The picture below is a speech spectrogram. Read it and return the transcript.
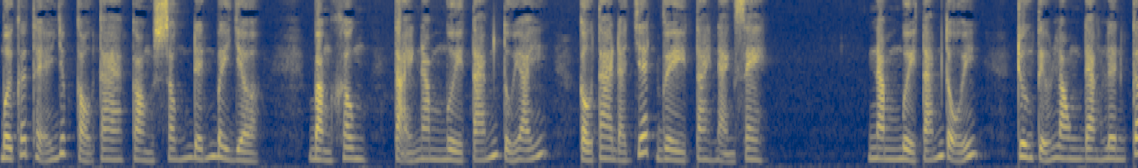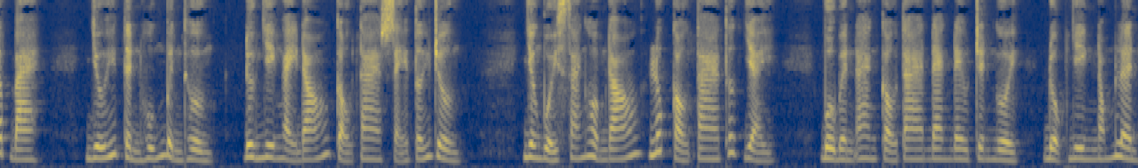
mới có thể giúp cậu ta còn sống đến bây giờ. Bằng không, tại năm 18 tuổi ấy, cậu ta đã chết vì tai nạn xe. Năm 18 tuổi, Trương Tiểu Long đang lên cấp 3. Dưới tình huống bình thường, đương nhiên ngày đó cậu ta sẽ tới trường. Nhưng buổi sáng hôm đó, lúc cậu ta thức dậy, bùa bình an cậu ta đang đeo trên người đột nhiên nóng lên,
